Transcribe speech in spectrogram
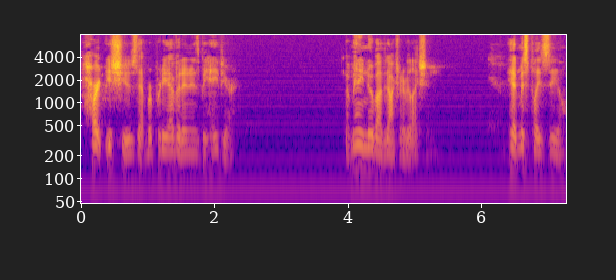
heart issues that were pretty evident in his behavior. But many knew about the doctrine of election. He had misplaced zeal.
